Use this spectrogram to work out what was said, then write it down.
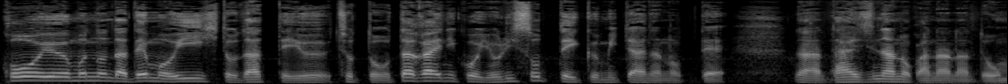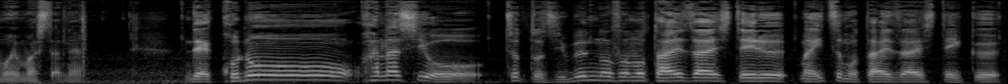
こういうものだ、でもいい人だっていう、ちょっとお互いにこう寄り添っていくみたいなのって、な大事なのかななんて思いましたね。で、この話を、ちょっと自分のその滞在している、まあ、いつも滞在していく、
